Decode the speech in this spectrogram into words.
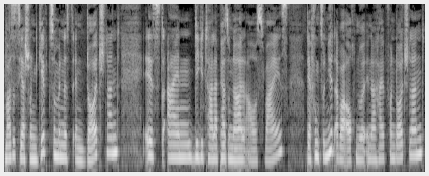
Was es ja schon gibt, zumindest in Deutschland, ist ein digitaler Personalausweis. Der funktioniert aber auch nur innerhalb von Deutschland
